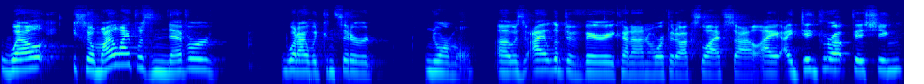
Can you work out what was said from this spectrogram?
Well, so my life was never what I would consider normal. Uh, was I lived a very kind of unorthodox lifestyle. I, I did grow up fishing.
